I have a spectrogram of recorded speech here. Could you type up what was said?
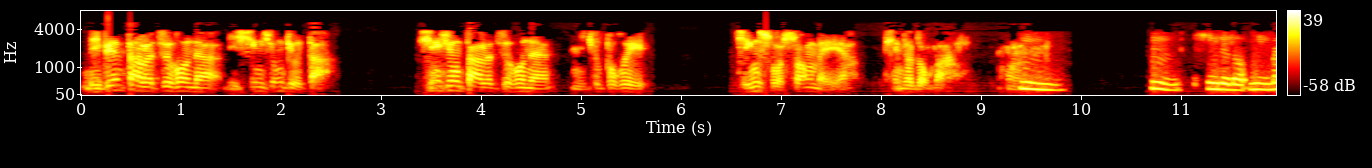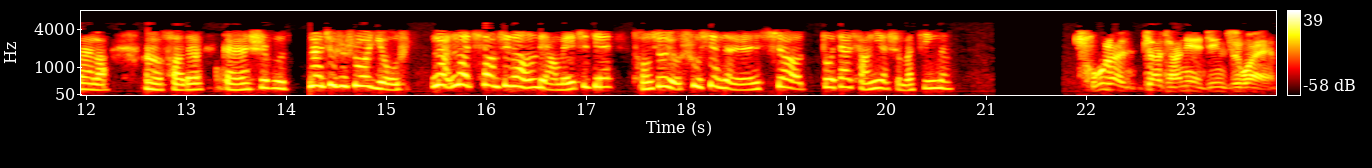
里边大了之后呢，你心胸就大，心胸大了之后呢，你就不会紧锁双眉啊，听得懂吧？嗯，嗯，听得懂，明白了。嗯，好的，感恩师傅。那就是说有，那那像这种两眉之间同修有竖线的人，需要多加强念什么经呢？除了加强念经之外，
